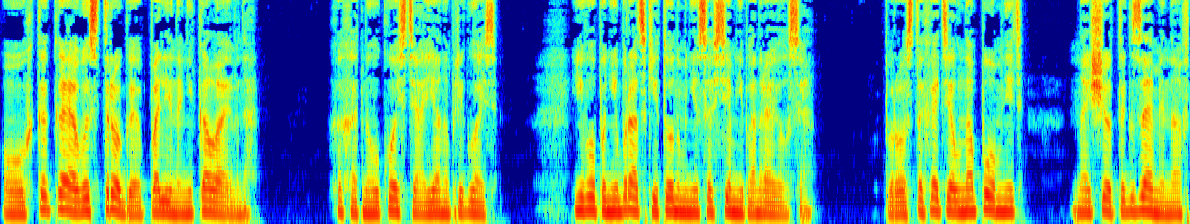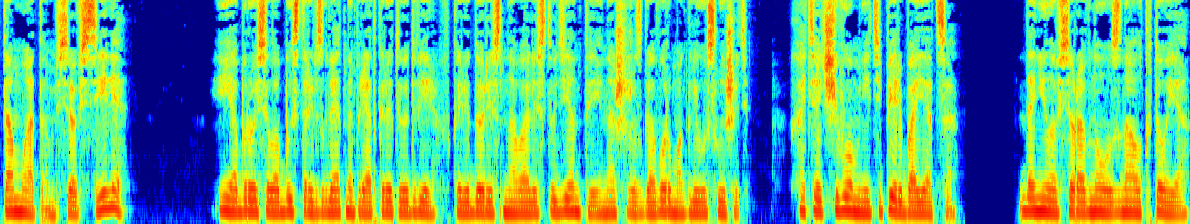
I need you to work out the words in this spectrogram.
«Ох, какая вы строгая, Полина Николаевна!» — хохотнул Костя, а я напряглась. Его понебратский тон мне совсем не понравился. «Просто хотел напомнить. Насчет экзамена автоматом все в силе?» Я бросила быстрый взгляд на приоткрытую дверь. В коридоре сновали студенты, и наш разговор могли услышать. Хотя чего мне теперь бояться? Данила все равно узнал, кто я.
